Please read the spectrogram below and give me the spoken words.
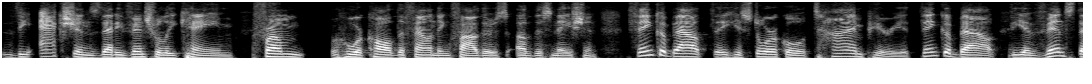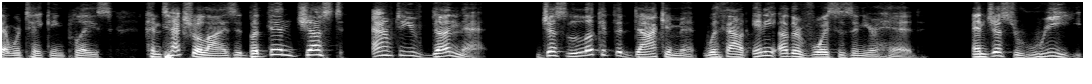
the actions that eventually came from who are called the founding fathers of this nation. Think about the historical time period. Think about the events that were taking place. Contextualize it. But then, just after you've done that, just look at the document without any other voices in your head and just read.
